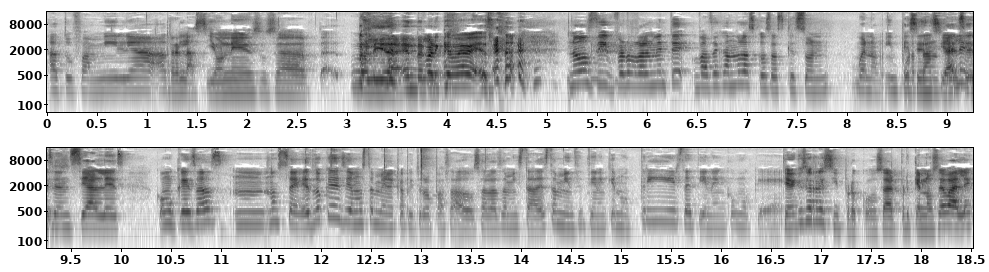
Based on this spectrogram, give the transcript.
A tu familia. A relaciones, o sea, dolida, en ¿Por qué me ves? no, sí, pero realmente vas dejando las cosas que son, bueno, importantes, esenciales. esenciales como que esas, mm, no sé, es lo que decíamos también en el capítulo pasado, o sea, las amistades también se tienen que nutrir, se tienen como que... Tiene que ser recíproco, o sea, porque no se vale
